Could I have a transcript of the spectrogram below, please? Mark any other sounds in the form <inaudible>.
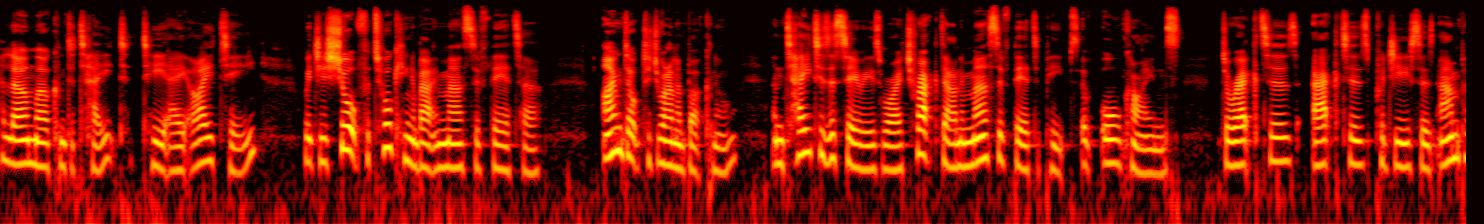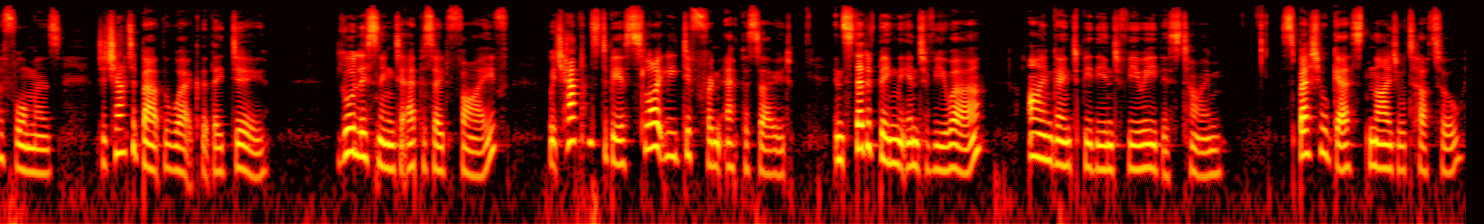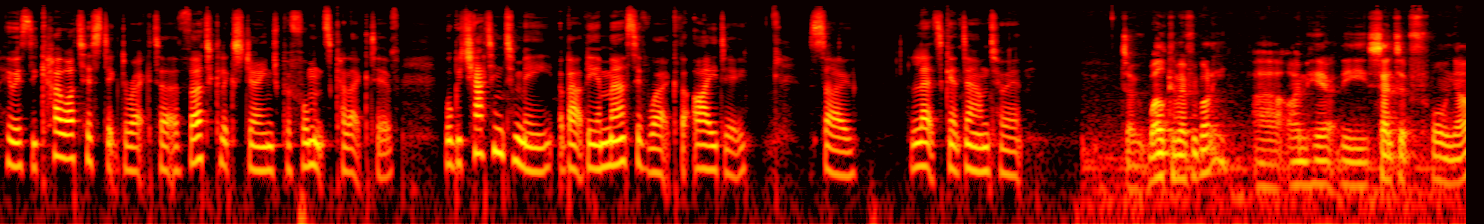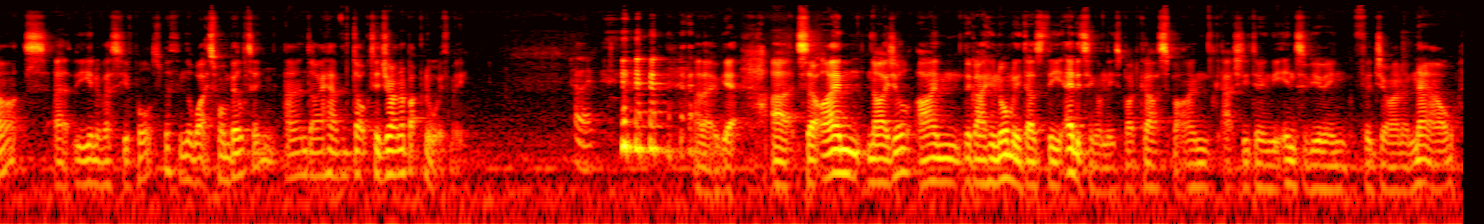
Hello and welcome to TAIT, T A I T, which is short for Talking About Immersive Theatre. I'm Dr. Joanna Bucknall, and TAIT is a series where I track down immersive theatre peeps of all kinds directors, actors, producers, and performers to chat about the work that they do. You're listening to episode 5, which happens to be a slightly different episode. Instead of being the interviewer, I'm going to be the interviewee this time. Special guest Nigel Tuttle, who is the co artistic director of Vertical Exchange Performance Collective, will be chatting to me about the immersive work that I do. So, let's get down to it. So, welcome everybody. Uh, I'm here at the Centre for Performing Arts at the University of Portsmouth in the White Swan building, and I have Dr. Joanna Bucknall with me. Hello. <laughs> Hello, yeah. Uh, so I'm Nigel. I'm the guy who normally does the editing on these podcasts, but I'm actually doing the interviewing for Joanna now.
